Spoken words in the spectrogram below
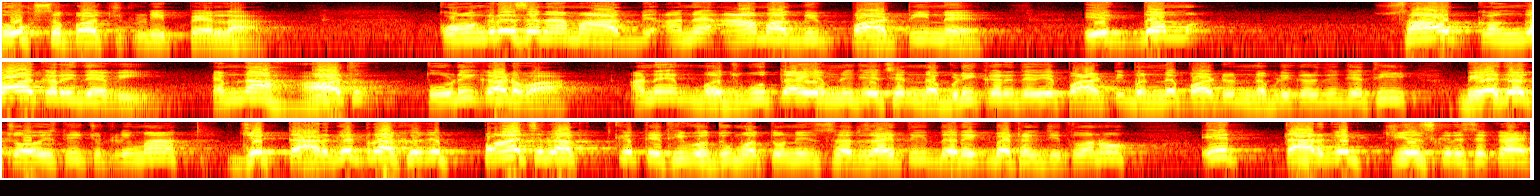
લોકસભા ચૂંટણી પહેલા કોંગ્રેસ અને આમ આદમી અને આમ આદમી પાર્ટીને એકદમ સાવ કંગાળ કરી દેવી, એમના હાથ તોડી કાઢવા અને મજબૂતાઈ એમની જે છે નબળી કરી દેવી પાર્ટી, બંને પાર્ટીઓને નબળી કરી દીધી જેથી બે હજાર ચોવીસની ચૂંટણીમાં જે ટાર્ગેટ રાખ્યો છે, પાંચ લાખ કે તેથી વધુ મતોની સરસાઈથી દરેક બેઠક જીતવાનો, એ ટાર્ગેટ ચેઝ કરી શકાય.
